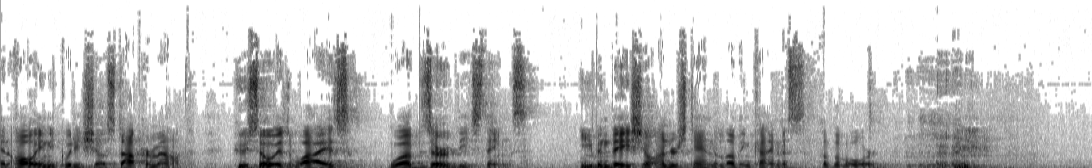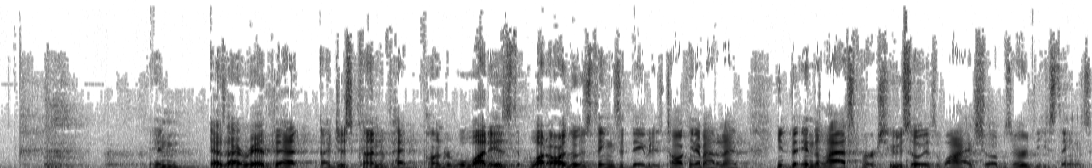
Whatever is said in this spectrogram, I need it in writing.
and all iniquity shall stop her mouth. Whoso is wise will observe these things. Even they shall understand the loving kindness of the Lord. and as I read that, I just kind of had to ponder, well, what is, what are those things that David is talking about? And I, in the last verse, whoso is wise shall observe these things.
